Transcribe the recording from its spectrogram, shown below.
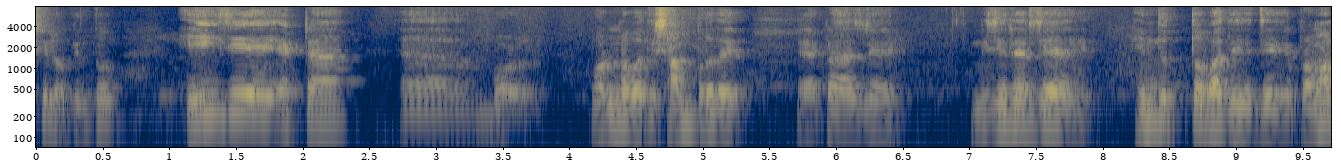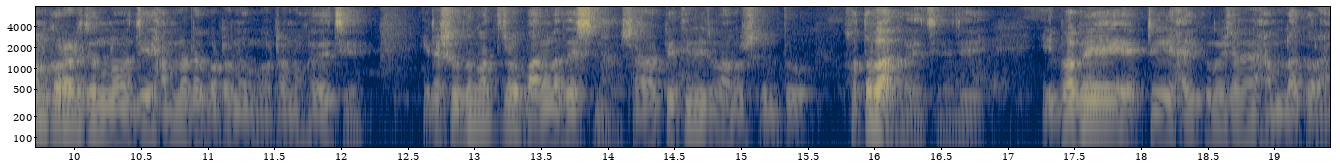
ছিল। কিন্তু এই যে একটা বর্ণবাদী, সাম্প্রদায়িক একটা যে নিজেদের যে হিন্দুত্ববাদী যে প্রমাণ করার জন্য যে হামলাটা ঘটানো ঘটানো হয়েছে, এটা শুধুমাত্র বাংলাদেশ না, সারা পৃথিবীর মানুষ কিন্তু হতবাক হয়েছে যে এভাবে একটি হাই কমিশনের হামলা করা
